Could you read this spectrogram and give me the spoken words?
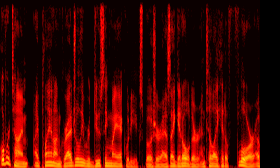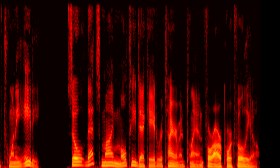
Over time, I plan on gradually reducing my equity exposure as I get older until I hit a floor of 2080. So that's my multi decade retirement plan for our portfolio.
